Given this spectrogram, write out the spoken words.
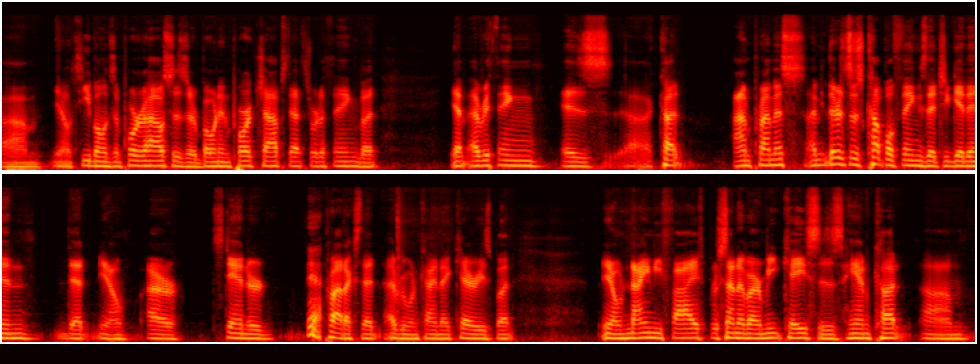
um, you know, T-bones and porterhouses or bone-in pork chops, that sort of thing. But yep, everything is uh, cut on premise. I mean, there's just a couple things that you get in that you know are standard yeah. products that everyone kind of carries, but you know, 95% of our meat case is hand cut, um,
